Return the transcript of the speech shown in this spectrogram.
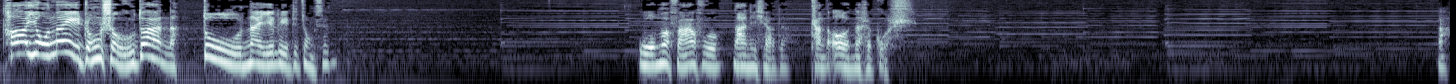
他用那种手段呢度那一类的众生，我们凡夫哪里晓得？看到哦，那是过失。啊，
